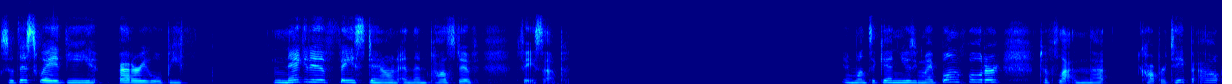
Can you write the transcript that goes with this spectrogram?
So this way the battery will be negative face down and then positive face up. And once again, using my bone folder to flatten that copper tape out.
